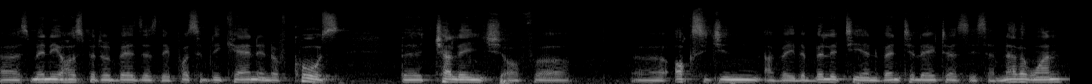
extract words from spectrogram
uh, as many hospital beds as they possibly can. And of course, the challenge of uh, uh oxygen availability and ventilators is another one.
